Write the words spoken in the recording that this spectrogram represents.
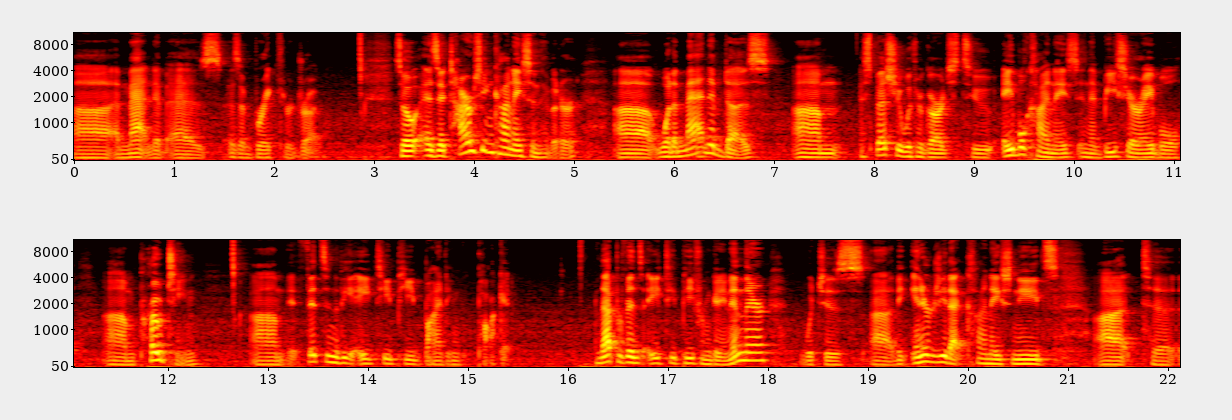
uh, imatinib as, as a breakthrough drug. So, as a tyrosine kinase inhibitor, uh, what imatinib does, um, especially with regards to ABL kinase and the BCR-ABL um, protein, um, it fits into the ATP binding pocket. That prevents ATP from getting in there, which is uh, the energy that kinase needs uh, to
